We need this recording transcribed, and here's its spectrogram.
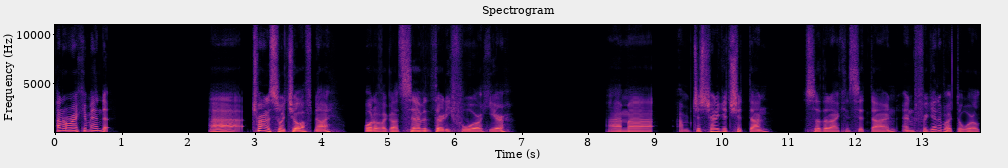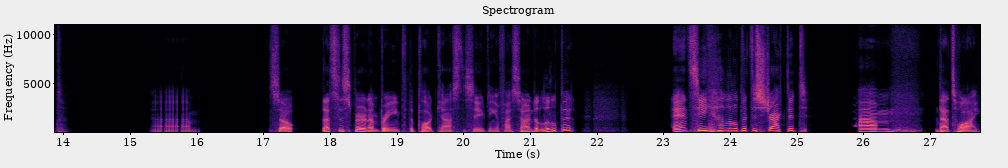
I don't recommend it. Uh trying to switch off now. What have I got? 734 here. I'm uh I'm just trying to get shit done so that I can sit down and forget about the world. Um so that's the spirit I'm bringing to the podcast this evening. If I sound a little bit antsy, a little bit distracted, um that's why.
